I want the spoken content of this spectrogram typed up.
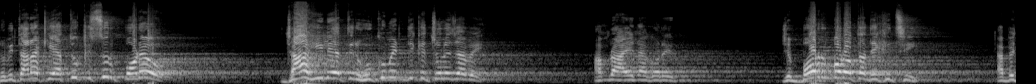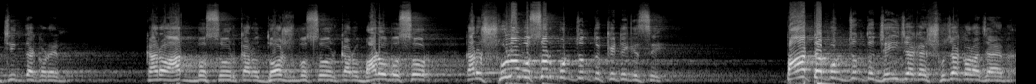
নবী, তারা কি এত কিছুর পরেও জাহিলিয়াতের হুকুমের দিকে চলে যাবে। আমরা আয়নাগরের যে বর্বরতা দেখেছি, আপনি চিন্তা করেন, কারও আট বছর, কারও দশ বছর, কারও বারো বছর, কারও ষোলো বছর পর্যন্ত কেটে গেছে। পাটা পর্যন্ত যেই জায়গায় সোজা করা যায় না।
